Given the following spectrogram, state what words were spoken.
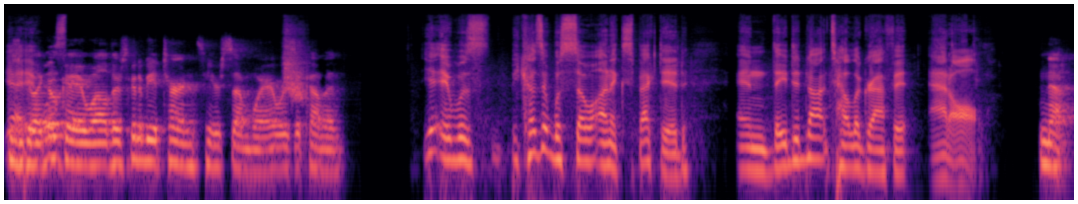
yeah you'd be like, was- okay, well, there's going to be a turn here somewhere. Where's it coming? Yeah, it was because it was so unexpected and they did not telegraph it at all. No.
